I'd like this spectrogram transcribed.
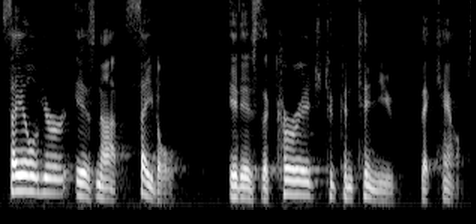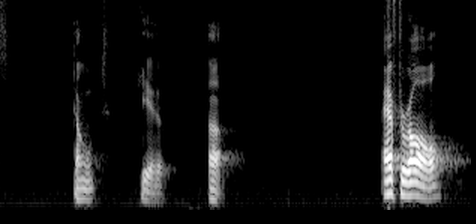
failure is not fatal. It is the courage to continue that counts. Don't give up. After all,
